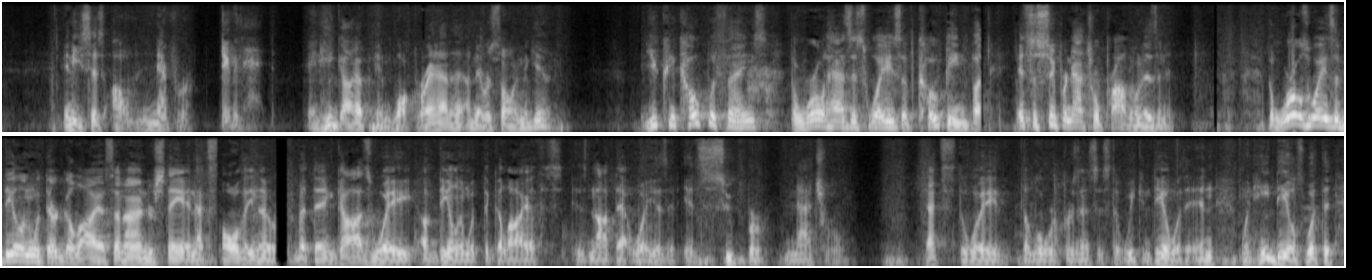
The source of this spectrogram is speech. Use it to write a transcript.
And he says, I'll never do that. And he got up and walked right out of that. I never saw him again. You can cope with things. The world has its ways of coping, but it's a supernatural problem, isn't it? The world's ways of dealing with their Goliaths, and I understand that's all they know. But then God's way of dealing with the Goliaths is not that way, is it? It's supernatural. That's the way the Lord presents us that we can deal with it. And when He deals with it,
